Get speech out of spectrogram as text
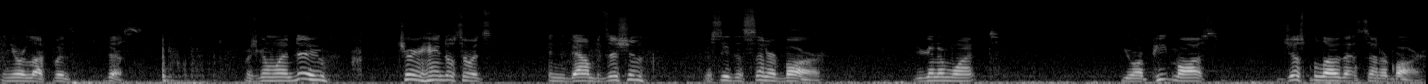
And you're left with this. What you're going to want to do, turn your handle so it's in the down position. You'll see the center bar. You're going to want your peat moss just below that center bar.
